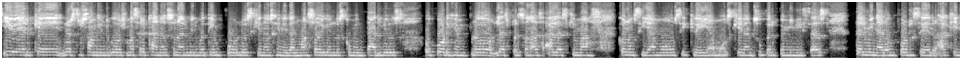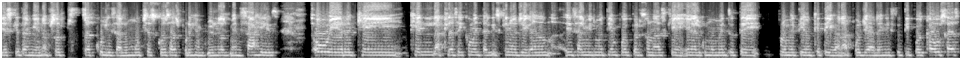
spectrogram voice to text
y ver que nuestros amigos más cercanos son al mismo tiempo los que nos generan más odio en los comentarios o por ejemplo las personas a las que más conocíamos y creíamos que eran súper feministas terminaron por ser aquellas que también obstaculizaron muchas cosas por ejemplo en los mensajes o ver que, que la clase de comentarios que nos llegan es al mismo tiempo de personas que en algún momento te prometieron que te iban a apoyar en este tipo de causas,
